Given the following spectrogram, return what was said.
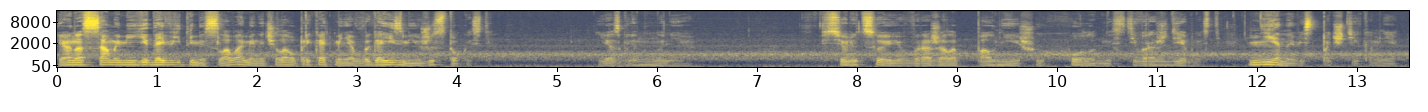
и она самыми ядовитыми словами начала упрекать меня в эгоизме и жестокости. Я взглянул на нее. Все лицо ее выражало полнейшую холодность и враждебность, ненависть почти ко мне –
